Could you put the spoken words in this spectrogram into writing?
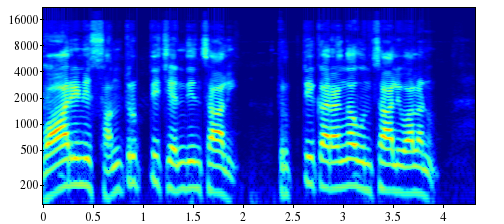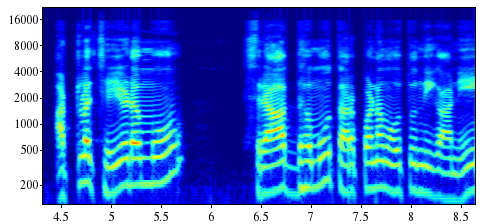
వారిని సంతృప్తి చెందించాలి తృప్తికరంగా ఉంచాలి వాళ్ళను. అట్లా చేయడము శ్రాద్ధము తర్పణం అవుతుంది కానీ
